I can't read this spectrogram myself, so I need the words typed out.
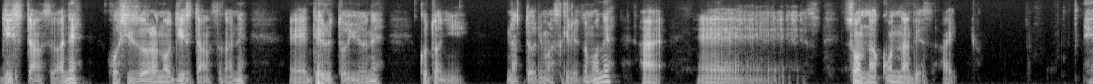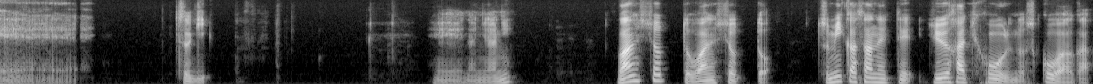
ディスタンスがね、星空のディスタンスがね、え出るというね、ことになっておりますけれどもね。はい。えー、そんなこんなです。はい。えー、次。えー、何々？ワンショット、ワンショット。積み重ねて18ホールのスコアが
